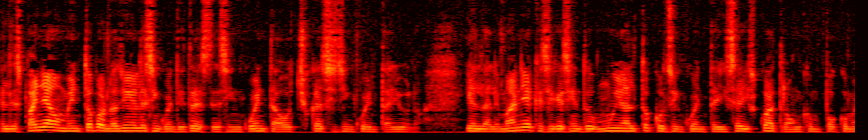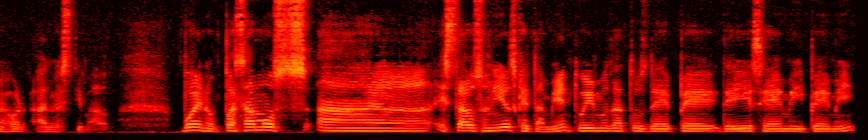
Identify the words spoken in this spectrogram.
El de España aumentó por los niveles 53, de 58, casi 51 y el de Alemania que sigue siendo muy alto con 56,4, aunque un poco mejor a lo estimado. Bueno, pasamos a Estados Unidos, que también tuvimos datos de, EP, de ISM y PMI.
